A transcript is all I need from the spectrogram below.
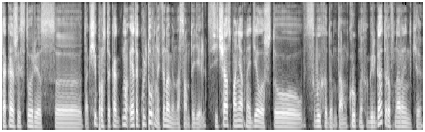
Такая же история с э, такси, просто как, ну, это культурный феномен на самом-то деле. Сейчас, понятное дело, что с выходом там крупных агрегаторов на рынке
